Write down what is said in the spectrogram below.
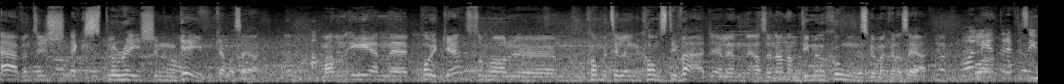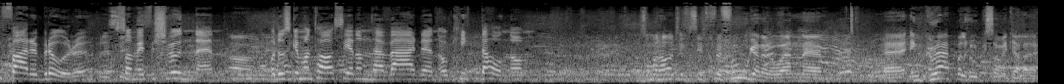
äventyrs exploration game kan man säga. Man är en eh, pojke som har eh, kommit till en konstig värld, eller en, alltså en annan dimension skulle man kunna säga. Och han letar efter sin farbror som är försvunnen. Och då ska man ta sig igenom den här världen och hitta honom. Så man har till sitt förfogande då en, eh, eh, en grapple hook som vi kallar det.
